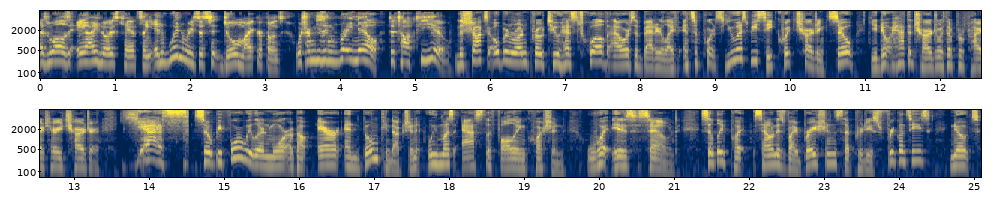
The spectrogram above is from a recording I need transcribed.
as well as AI noise canceling and wind resistant dual microphones, which I'm using right now to talk to you. The Shokz Open Run Pro 2 has 12 hours of battery life and supports USB-C quick charging, so you don't have to charge with a proprietary charger. Yes! So before we learn more about air and bone conduction, we must ask the following question. What is sound? Simply put, sound is vibrations that produce frequencies, notes,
